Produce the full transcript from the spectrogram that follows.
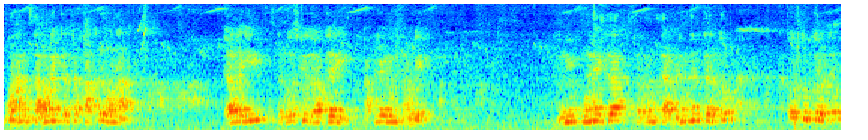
वाहन चालवण्याकरता पात्र होणार त्याला ही सर्वस्वी जबाबदारी आपल्याकडून थांबेल. मी पुन्हा एकदा सर्वांचं अभिनंदन करतो कौतुक करतो.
